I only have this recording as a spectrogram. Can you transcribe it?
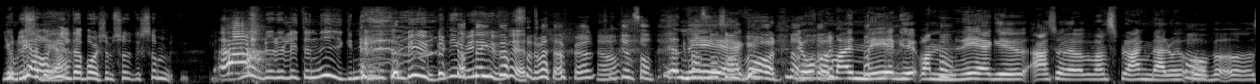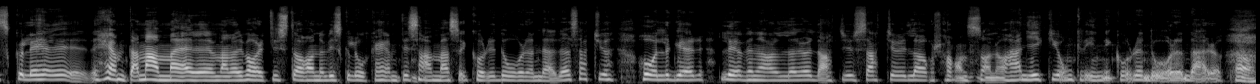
Gjorde du jag sa det? Hilda Borgström så liksom, gjorde du lite nigning, en liten bugning med huvudet. det var därför jag Ja. fick en sån, Jag vördnad. Jo, man neg ju. Man, neg ju. Alltså, man sprang där och, och, och skulle eh, hämta mamma. Eller man hade varit i stan och vi skulle åka hem tillsammans i korridoren där. Där satt ju Holger Löwenaller och där satt ju Lars Hansson och han gick ju omkring i korridoren där och Ja.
